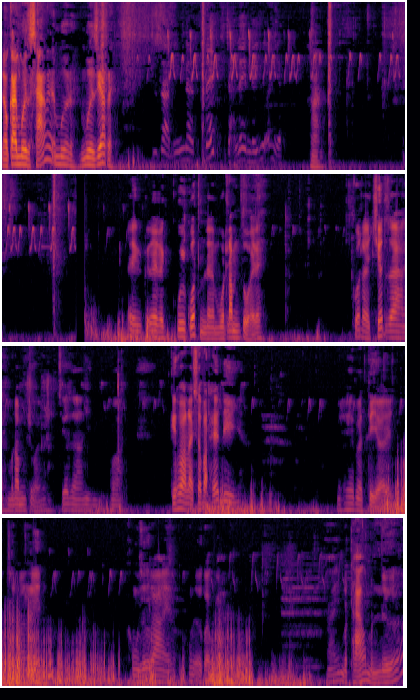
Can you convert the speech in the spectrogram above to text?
lào cai mưa sáng đấy mưa rồi mưa rét rồi giờ đến tết chả lên đấy nữa nhỉ? Đây đây là cui quất là một năm tuổi đây. Quất này chết ra này một năm tuổi này, chết ra nhìn hoa. Cái hoa này sẽ vặt hết đi nhá. Thế mà tỉa cho nó lên. Không giữ vai không đỡ quả quả. Đấy, một tháng một nứa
